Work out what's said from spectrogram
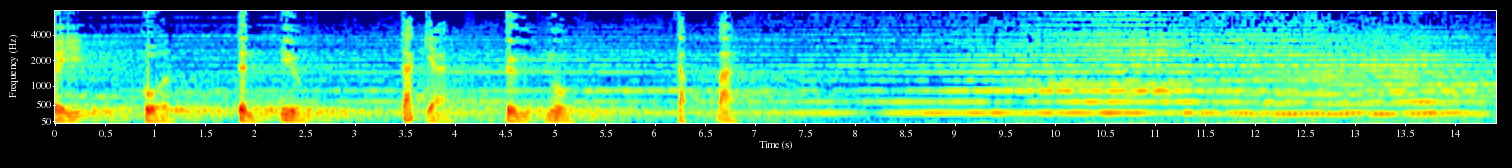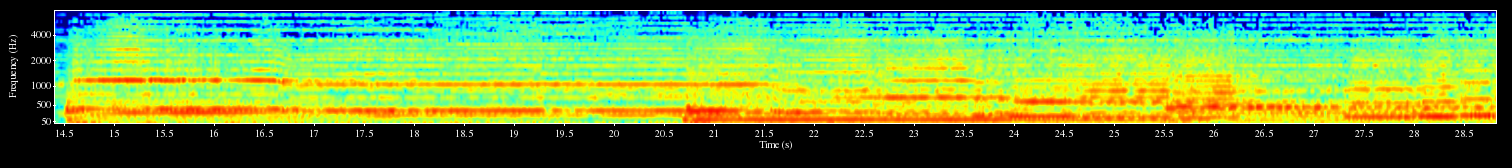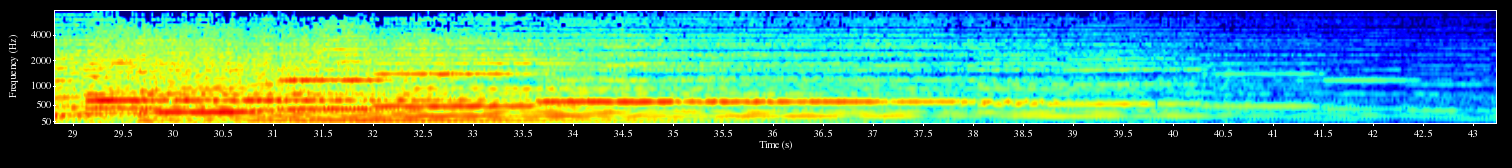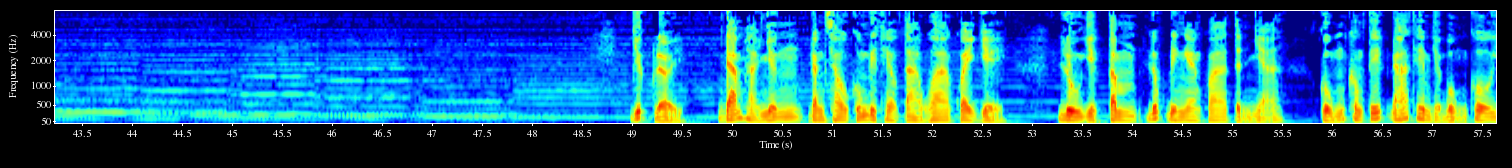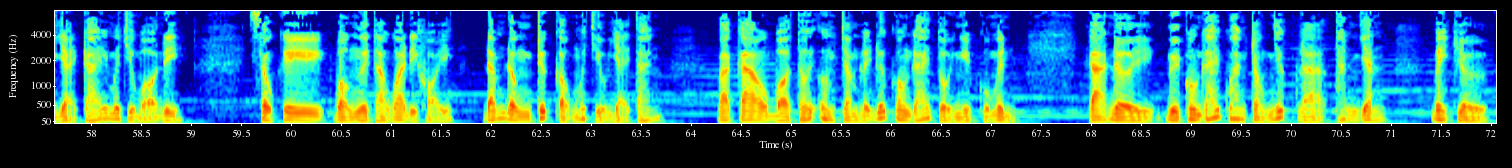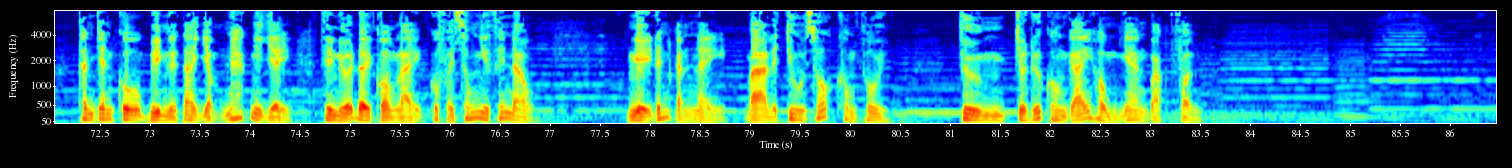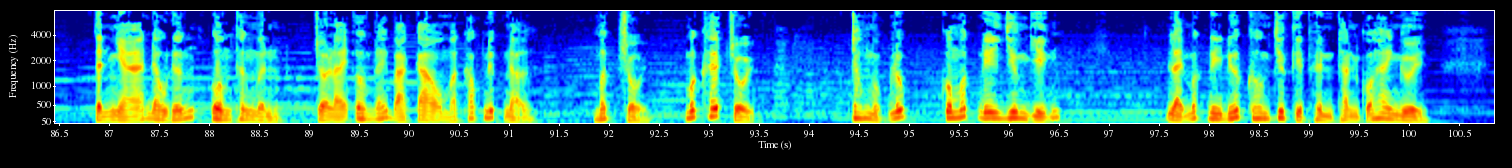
Vị của tình yêu. Tác giả Tự Ngôn. Tập 3 Dứt lời, đám hạ nhân đằng sau cũng đi theo tà hoa quay về. Lưu Diệt Tâm lúc đi ngang qua tịnh nhã, cũng không tiếc đá thêm vào bụng cô vài cái mới chịu bỏ đi. Sau khi bọn người tà hoa đi khỏi, đám đông trước cổng mới chịu giải tán. Bà Cao bò tới ôm chầm lấy đứa con gái tội nghiệp của mình. Cả đời, người con gái quan trọng nhất là thanh danh. Bây giờ, thanh danh cô bị người ta dậm nát như vậy, thì nửa đời còn lại cô phải sống như thế nào? Nghĩ đến cảnh này, bà lại chua xót không thôi. Thương cho đứa con gái hồng nhan bạc phận. Tịnh Nhã đau đớn ôm thân mình, rồi lại ôm lấy bà Cao mà khóc nức nở. Mất rồi, mất hết rồi. Trong một lúc, cô mất đi dương diễn, lại mất đi đứa con chưa kịp hình thành của hai người.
